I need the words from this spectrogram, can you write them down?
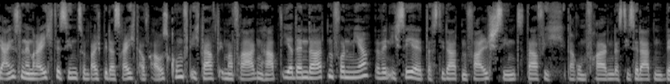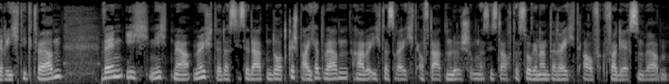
Die einzelnen Rechte sind zum Beispiel das Recht auf Auskunft. Ich darf immer fragen, habt ihr denn Daten von mir? Wenn ich sehe, dass die Daten falsch sind, darf ich darum fragen, dass diese Daten berichtigt werden. Wenn ich nicht mehr möchte, dass diese Daten dort gespeichert werden, habe ich das Recht auf Datenlöschung. Das ist auch das sogenannte Recht auf Vergessenwerden.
